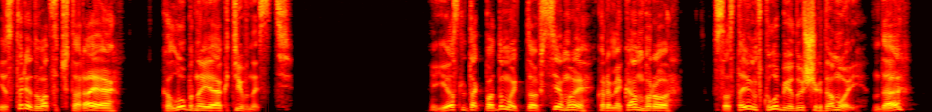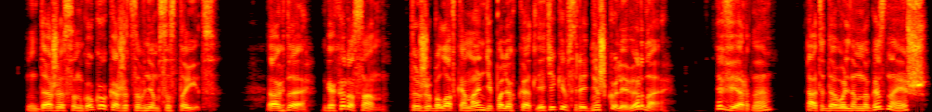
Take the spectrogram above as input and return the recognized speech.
История 22. Клубная активность. Если так подумать, то все мы, кроме Камбару, состоим в клубе идущих домой, да? Даже Сангоку, кажется, в нем состоит. Ах да, Гахара-сан, ты же была в команде по легкой атлетике в средней школе, верно? «Верно. А ты довольно много знаешь.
